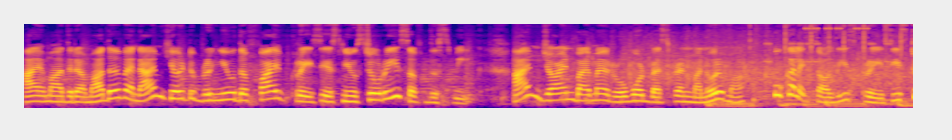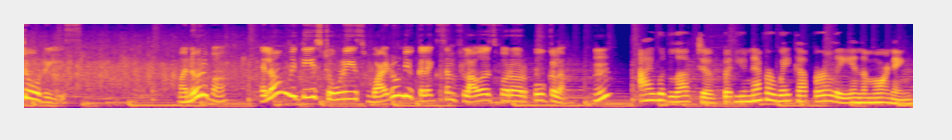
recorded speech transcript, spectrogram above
I am Athira Madhav and I'm here to bring you the 5 craziest news stories of this week. I'm joined by my robot best friend Manorama who collects all these crazy stories. Manorama, along with these stories, why don't you collect some flowers for our Pookalam? Hmm? I would love to, but you never wake up early in the morning.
